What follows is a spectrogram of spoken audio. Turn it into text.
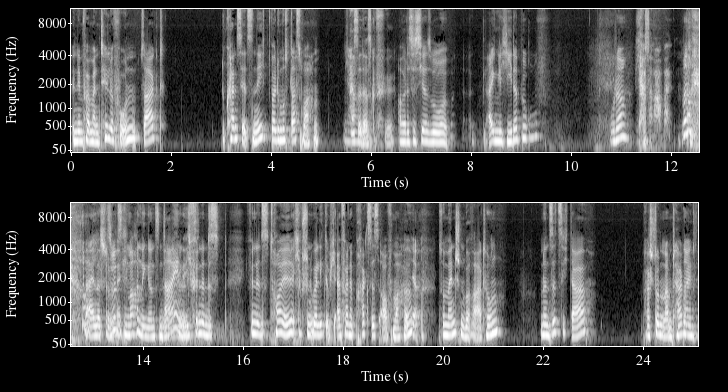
in dem Fall mein Telefon, sagt, du kannst jetzt nicht, weil du musst das machen. Ich hasse das Gefühl. Aber das ist ja so eigentlich jeder Beruf, oder? Ich hasse Arbeiten. Nein, das Was stimmt würdest du nicht. machen den ganzen Tag? Nein, ich finde das, ich finde das toll. Ich habe schon überlegt, ob ich einfach eine Praxis aufmache Ja. zur Menschenberatung. Und dann sitze ich da ein paar Stunden am Tag Nein, und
